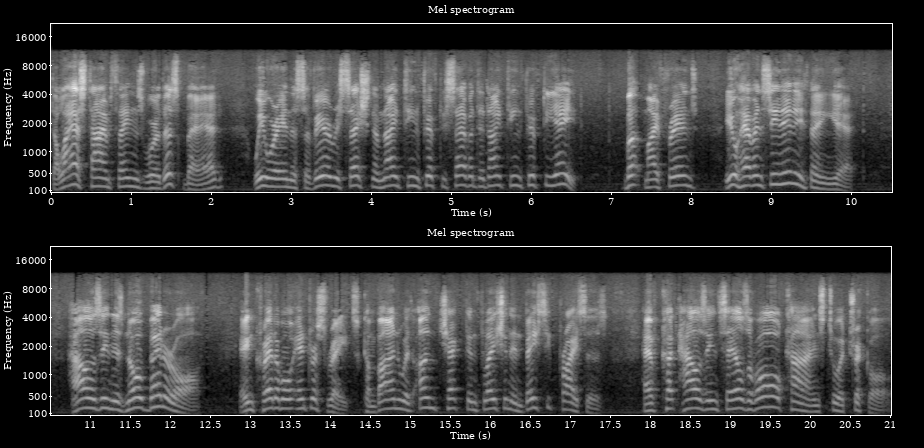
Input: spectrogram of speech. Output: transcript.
The last time things were this bad we were in the severe recession of 1957 to 1958. But, my friends, you haven't seen anything yet. Housing is no better off. Incredible interest rates combined with unchecked inflation in basic prices have cut housing sales of all kinds to a trickle.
